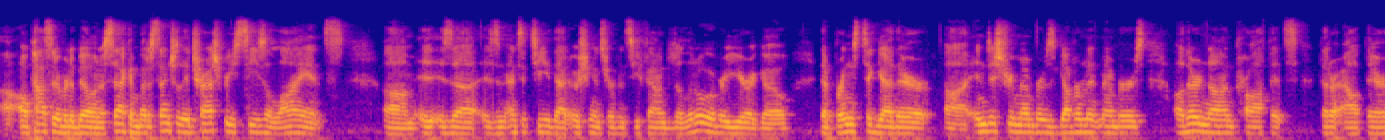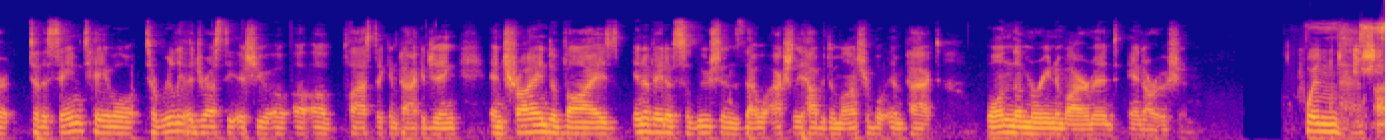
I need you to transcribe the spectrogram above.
I'll pass it over to Bill in a second, but essentially the Trash Free Seas Alliance um, is, a, is an entity that Ocean Conservancy founded a little over a year ago that brings together uh, industry members, government members, other nonprofits that are out there to the same table to really address the issue of, of, plastic and packaging and try and devise innovative solutions that will actually have a demonstrable impact on the marine environment and our ocean? When uh,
